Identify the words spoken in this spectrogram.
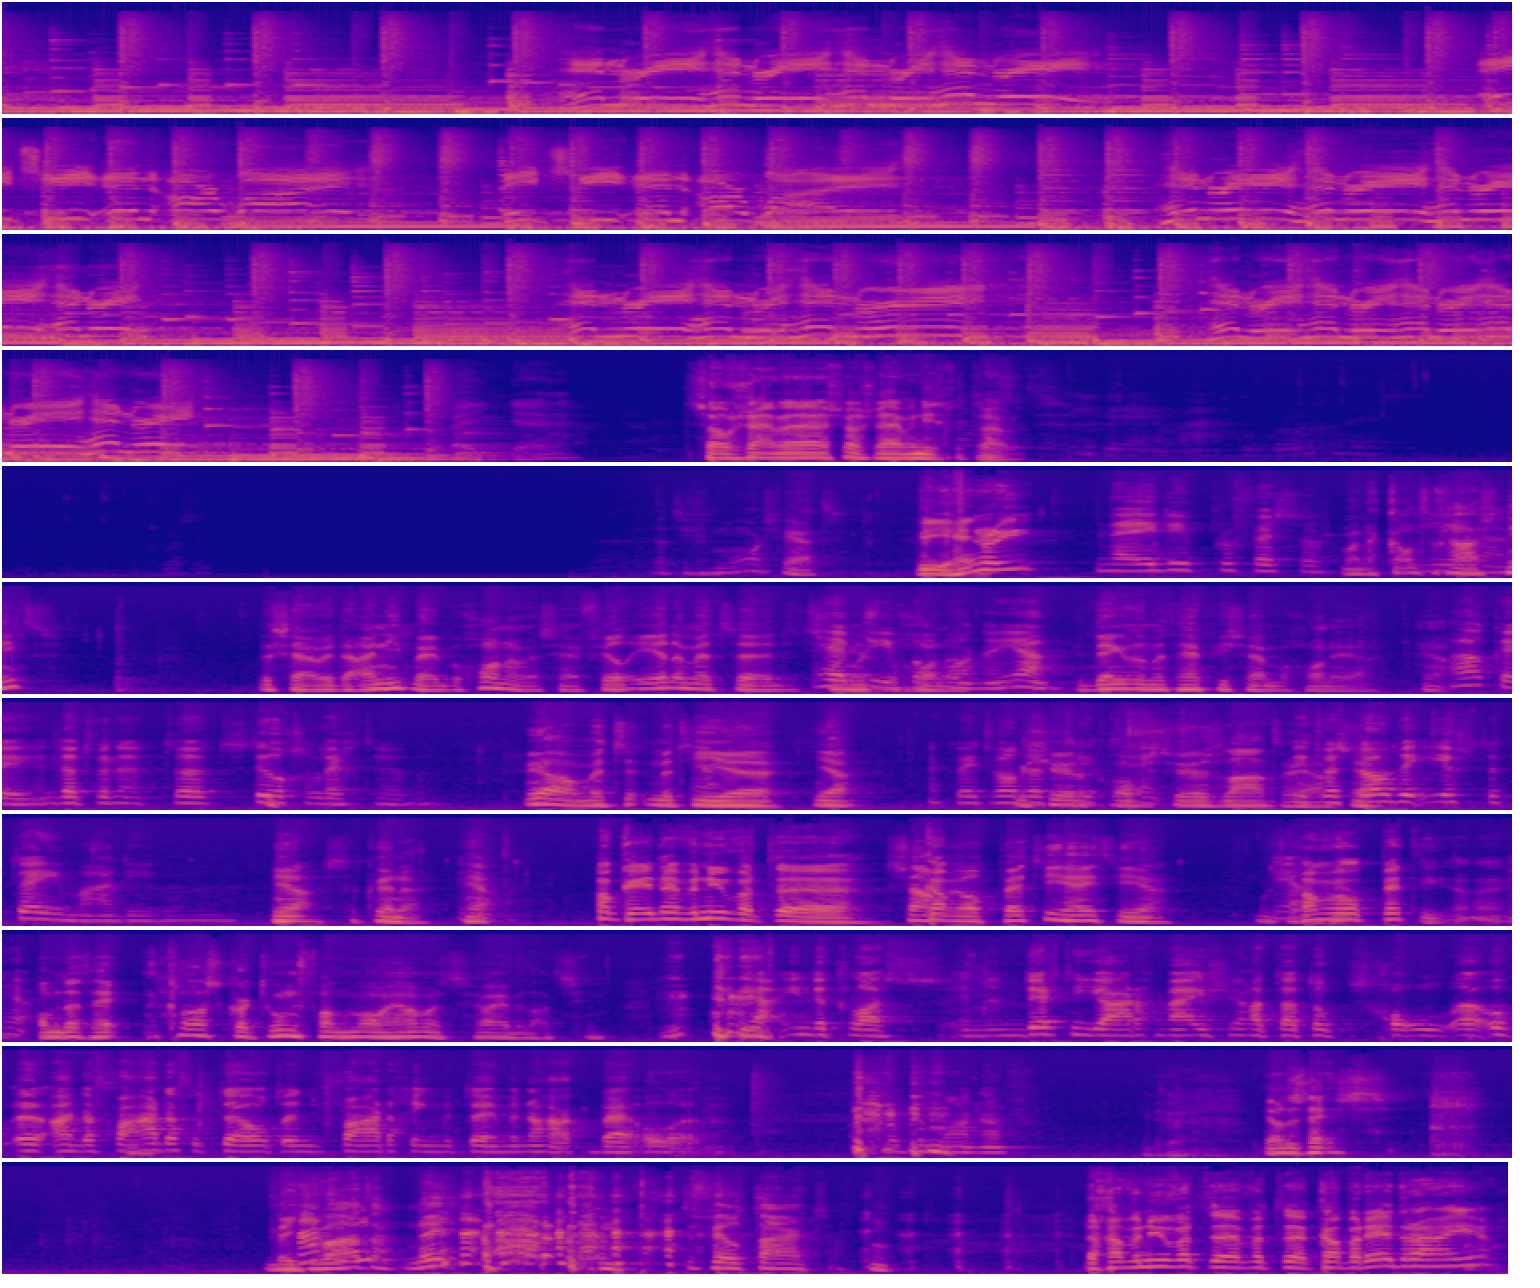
Henry, Henry, Henry, Henry. Zo zijn we, zo zijn we niet getrouwd. Dat hij vermoord werd. Wie, Henry? Nee, die professor. Maar dat kan toch haast niet? Dus zijn we daar niet mee begonnen. We zijn veel eerder met eh die tunes Happy begonnen. begonnen, ja. Ik denk dat we met Happy zijn begonnen, ja. Ja, Ah, Oké, en dat we het eh, stilgelegd hebben. ja met, met die... Ja. ja. Ik weet wel dat dit, professeurs later, dit ja. was ja. wel de eerste thema die we... Ja, zou kunnen. Ja. Oké, dan hebben we nu wat... eh Samuel Patty heet hij. ja. Moet je- Ja. Samuel oh, ja. Ja. Omdat hij een klas cartoon van Mohammed zou hebben laten zien. Ja, in de klas. En een 13-jarig meisje had dat op school eh, op, eh, aan de vader verteld. En die vader ging meteen met een hakbijl eh, op de man af. Ja, er zijn... s- Beetje water? Nee. Te veel taart. Hm. Dan gaan we nu wat, wat cabaret draaien.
